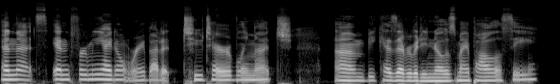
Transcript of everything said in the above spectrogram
And that's and for me, I don't worry about it too terribly much um, because everybody knows my policy.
